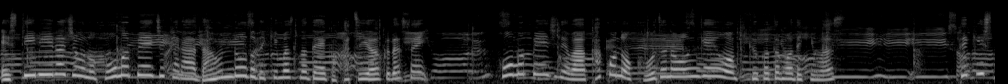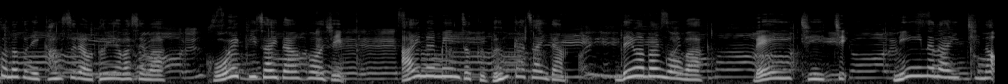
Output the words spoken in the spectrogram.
STB ラジオのホームページからダウンロードできますのでご活用ください。ホームページでは過去の講座の音源を聞くこともできます。テキストなどに関するお問い合わせは公益財団法人アイヌ民族文化財団。電話番号は011-271の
